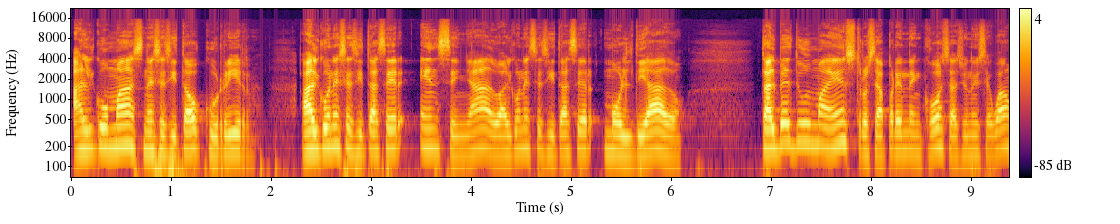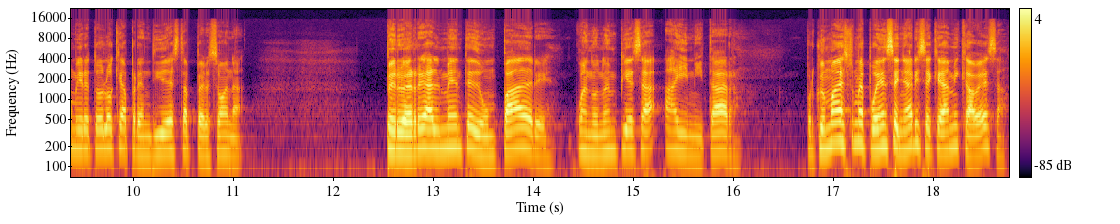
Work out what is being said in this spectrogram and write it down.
Algo más necesita ocurrir, algo necesita ser enseñado, algo necesita ser moldeado. Tal vez de un maestro se aprenden cosas y uno dice, wow, mire todo lo que aprendí de esta persona. Pero es realmente de un padre cuando uno empieza a imitar. Porque un maestro me puede enseñar y se queda en mi cabeza.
